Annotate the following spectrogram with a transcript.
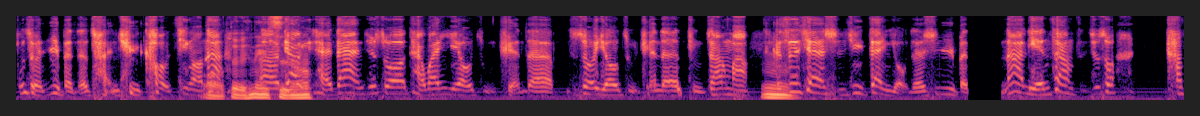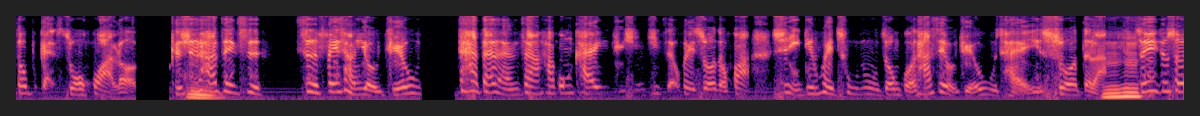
不准日本的船去靠近哦。那对，那呃，钓鱼台当然就说台湾也有主权的，说有主权的主张嘛。可是现在实际占有的是日本，那连这样子就说他都不敢说话了。可是他这次是非常有觉悟，他当然这样，他公开举行记者会说的话是一定会触怒中国，他是有觉悟才说的啦。所以就说。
